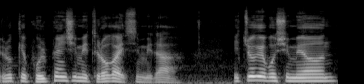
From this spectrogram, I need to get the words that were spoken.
이렇게 볼펜심이 들어가 있습니다. 이쪽에 보시면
